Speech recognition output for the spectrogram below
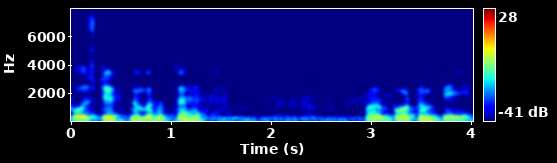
पॉजिटिव नंबर होता है और बॉटम पे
